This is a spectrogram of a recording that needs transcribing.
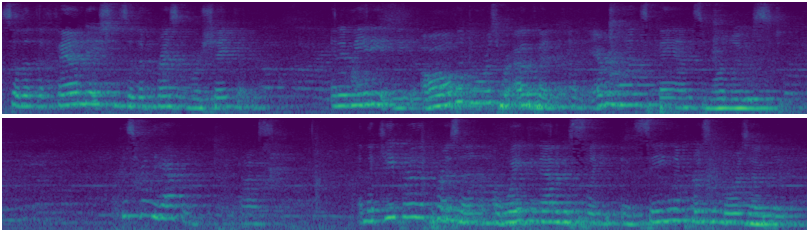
so that the foundations of the prison were shaken. And immediately all the doors were opened and everyone's bands were loosed. This really happened. And the keeper of the prison, awakened out of his sleep and seeing the prison doors open,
